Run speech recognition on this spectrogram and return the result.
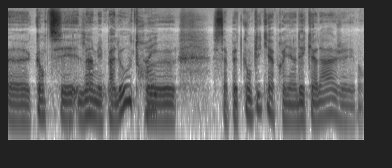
euh, quand c'est l'un mais pas l'autre, ça peut être compliqué. Après il y a un décalage et bon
